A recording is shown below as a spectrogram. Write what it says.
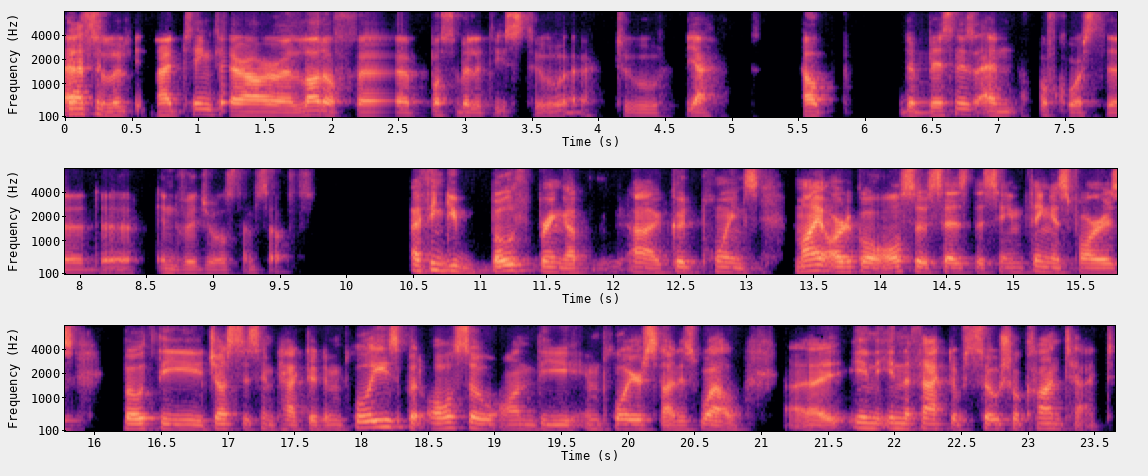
Absolutely, I think there are a lot of uh, possibilities to uh, to yeah help the business and of course the the individuals themselves. I think you both bring up uh, good points. My article also says the same thing as far as both the justice impacted employees, but also on the employer side as well, uh, in, in the fact of social contact,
